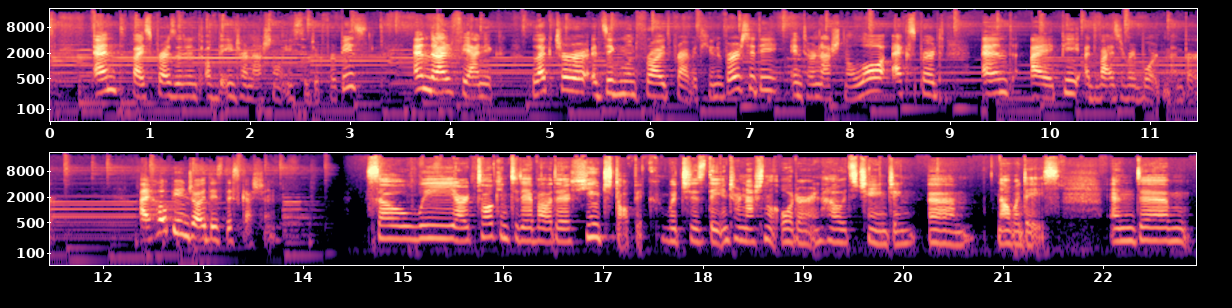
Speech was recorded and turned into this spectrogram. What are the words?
and Vice President of the International Institute for Peace, and Ralf Janik, lecturer at Sigmund Freud Private University, international law expert, and IIP Advisory Board member. I hope you enjoyed this discussion. So, we are talking today about a huge topic, which is the international order and how it's changing um, nowadays. And um,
